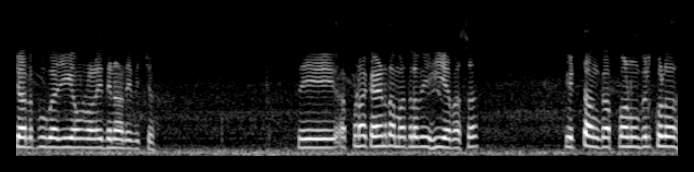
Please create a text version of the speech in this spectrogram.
ਚੱਲ ਪੂਗਾ ਜੀ ਆਉਣ ਵਾਲੇ ਦਿਨਾਂ ਦੇ ਵਿੱਚ। ਤੇ ਆਪਣਾ ਕਹਿਣ ਦਾ ਮਤਲਬ ਇਹੀ ਹੈ ਬਸ ਕਿ ਢੰਗ ਆਪਾਂ ਨੂੰ ਬਿਲਕੁਲ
